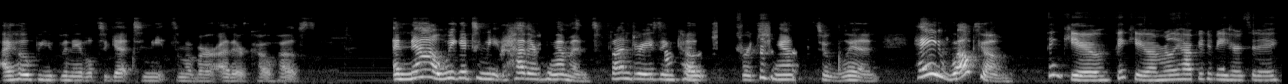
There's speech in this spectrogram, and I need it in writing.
I hope you've been able to get to meet some of our other co-hosts. And now we get to meet Heather Hammons, fundraising coach for Chance to Win. Hey, welcome. Thank you. Thank you. I'm really happy to be here today.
